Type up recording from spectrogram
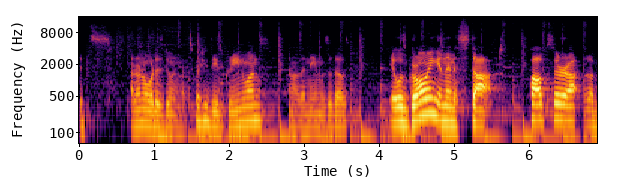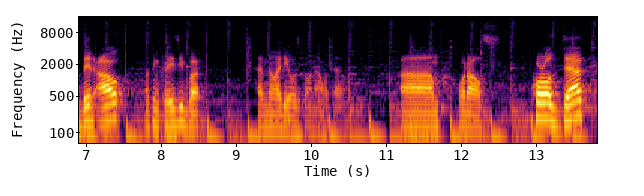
it's, I don't know what it's doing, like, especially these green ones. I don't know the names of those. It was growing and then it stopped. Polyps are a bit out, nothing crazy, but I have no idea what's going on with that one. Um, what else? Coral death.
